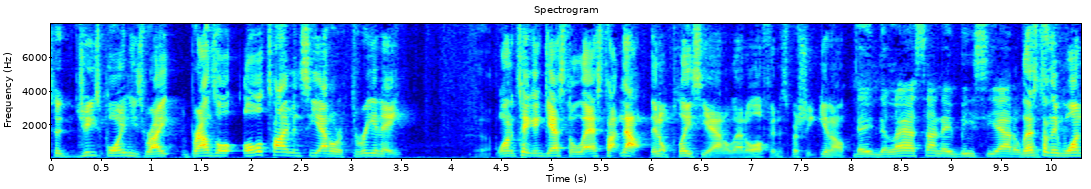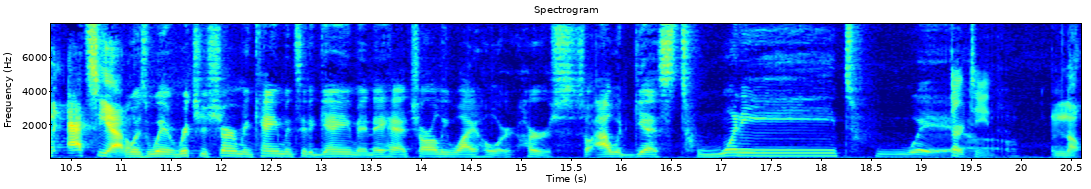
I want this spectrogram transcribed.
to G's point, he's right. Browns all, all time in Seattle are three and eight. Want to take a guess the last time? Now they don't play Seattle that often, especially you know. They the last time they beat Seattle Last was, time they won at Seattle. was when Richard Sherman came into the game and they had Charlie Whitehurst. So I would guess 2012. 13. no.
